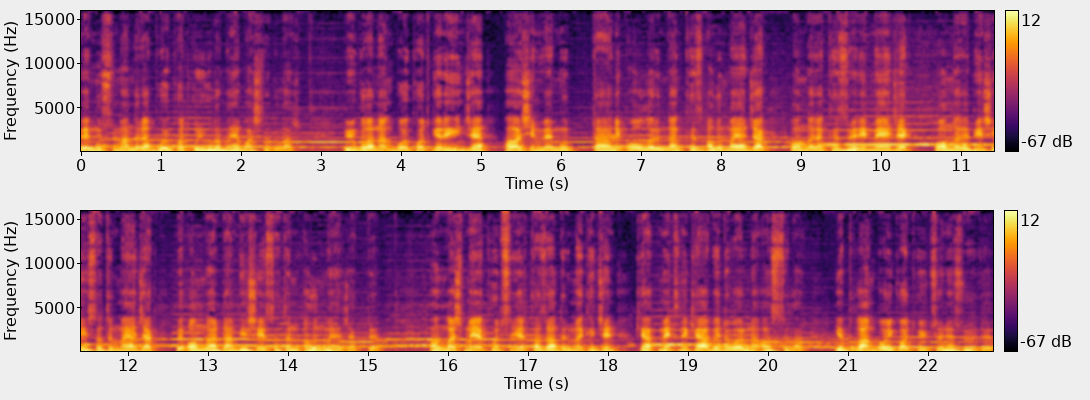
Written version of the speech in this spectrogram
ve Müslümanlara boykot uygulamaya başladılar. Uygulanan boykot gereğince Haşim ve Muttalip oğullarından kız alınmayacak, onlara kız verilmeyecek, onlara bir şey satılmayacak ve onlardan bir şey satın alınmayacaktı. Anlaşmaya kutsiyet kazandırmak için metni Kabe duvarına astılar. Yapılan boykot 3 sene sürdü.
